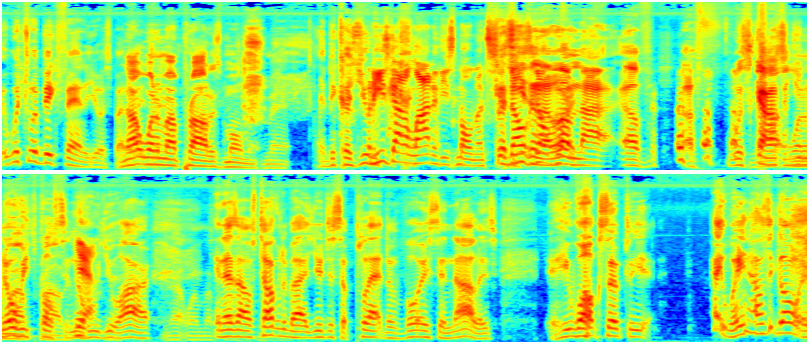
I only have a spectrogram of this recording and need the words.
which we're a big fan of yours, by the way. Not way, one of my proudest moments, man. Because you but he's got a lot of these moments. Because don't, he's an don't alumni of, of Wisconsin. You know he's supposed to know Yeah. who you are. Not one of my And as I was talking about, you're just a platinum voice and knowledge. And he walks up to you, "Hey Wayne, how's it going?"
